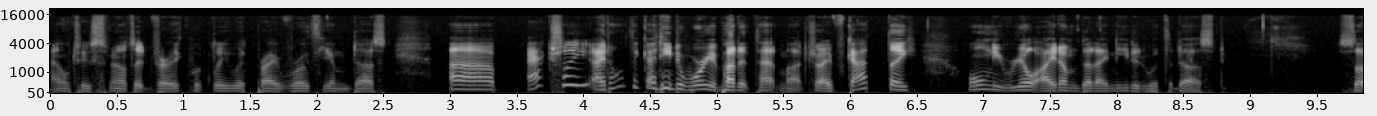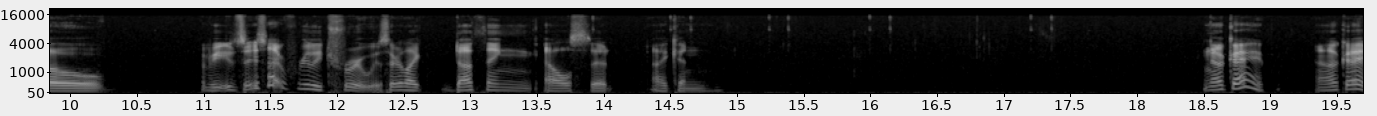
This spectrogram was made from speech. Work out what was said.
how to smelt it very quickly with pyrotheum dust. Uh, actually, I don't think I need to worry about it that much. I've got the only real item that I needed with the dust. So, I mean, is, is that really true? Is there, like, nothing else that I can... Okay. Okay,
